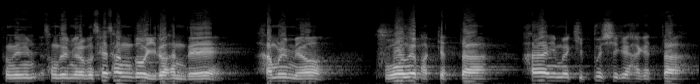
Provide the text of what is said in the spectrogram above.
성도님, 성도님 여러분, 세상도 이러한데 하물며 구원을 받겠다, 하나님을 기쁘시게 하겠다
